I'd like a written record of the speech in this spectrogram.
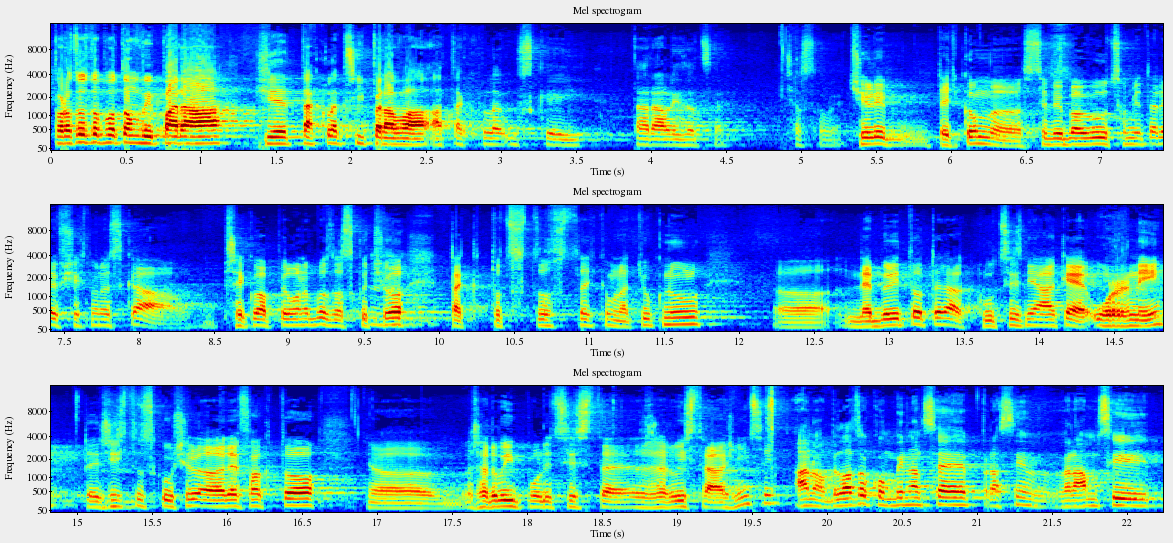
Proto to potom vypadá, že je takhle příprava a takhle úzký ta realizace časově. Čili teď si vybavuju, co mě tady všechno dneska překvapilo nebo zaskočilo, mm-hmm. tak to, co jste teď naťuknul, Nebyli to teda kluci z nějaké urny, kteří to zkoušeli, ale de facto řadoví policisté, řadoví strážníci? Ano, byla to kombinace vlastně v rámci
